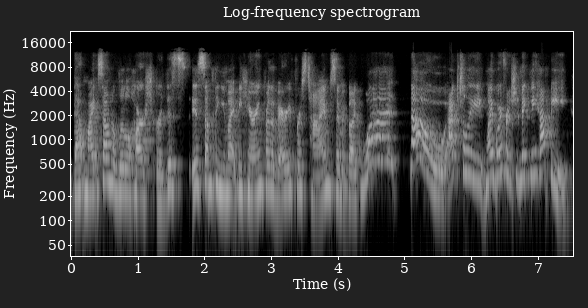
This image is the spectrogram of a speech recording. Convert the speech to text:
that might sound a little harsh, or this is something you might be hearing for the very first time. So, you might be like, what? No, actually, my boyfriend should make me happy.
